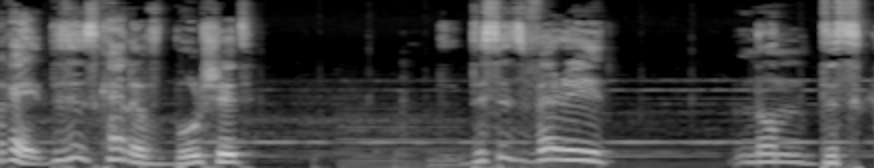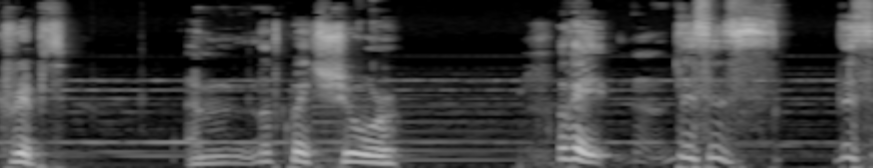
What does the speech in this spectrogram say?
Okay, this is kind of bullshit. This is very nondescript. I'm not quite sure. Okay, this is this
